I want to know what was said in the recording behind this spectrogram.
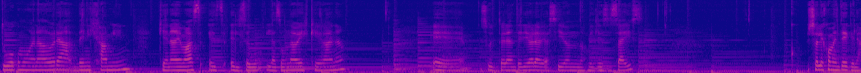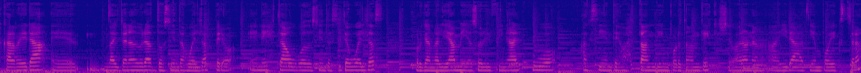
tuvo como ganadora Denny Hamlin, quien además es la segunda vez que gana. su victoria anterior había sido en 2016 yo les comenté que las carreras eh, Daytona dura 200 vueltas, pero en esta hubo 207 vueltas porque en realidad medio sobre el final hubo accidentes bastante importantes que llevaron a, ir a tiempo extra.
